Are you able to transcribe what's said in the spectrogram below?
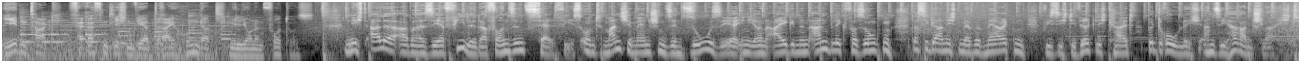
Jeden Tag veröffentlichen wir 300 Millionen Fotos. Nicht alle, aber sehr viele davon sind Selfies. Und manche Menschen sind so sehr in ihren eigenen Anblick versunken, dass sie gar nicht mehr bemerken, wie sich die Wirklichkeit bedrohlich an sie heranschleicht.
